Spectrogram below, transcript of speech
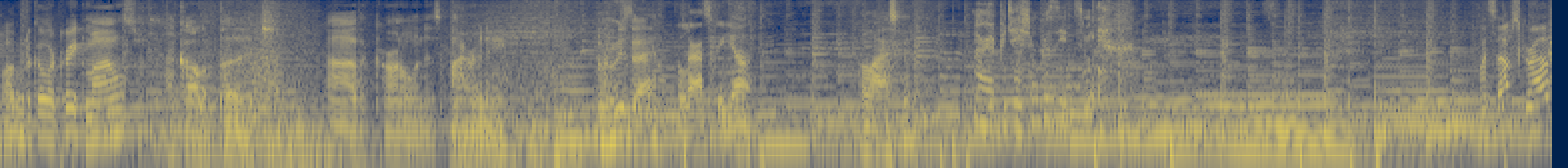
Welcome to Culver Creek, Miles. I call him Pudge. Ah, the Colonel and his irony. Who's that? Alaska Young. Alaska? My reputation precedes me. What's up, Scrub?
